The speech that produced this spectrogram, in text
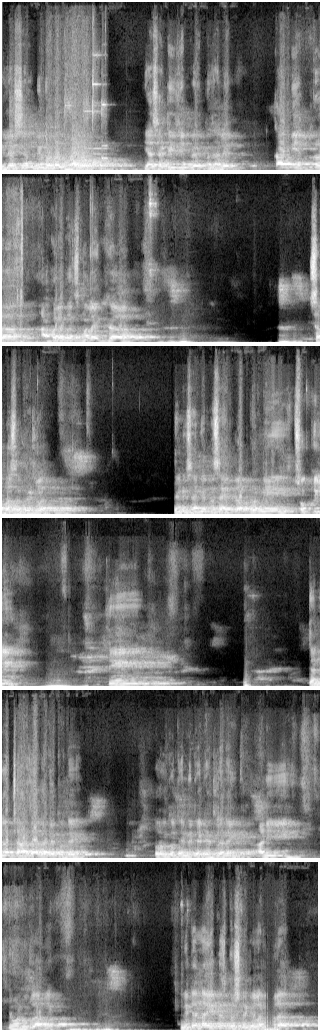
इलेक्शन निवडणूक व्हावं. यासाठी जे प्रयत्न झाले काल मी एक अकोल्यातच मला एक सभासद भेटला. त्यांनी सांगितलं साहेब डॉक्टरनी चूक केली. की त्यांना चार जागा देत होते परंतु त्यांनी त्या घेतल्या नाही आणि निवडणूक लावली. मी त्यांना एकच प्रश्न केला म्हटलं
